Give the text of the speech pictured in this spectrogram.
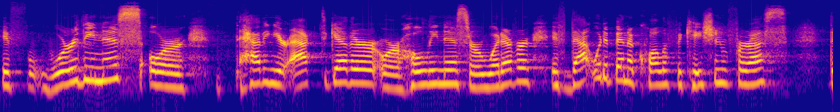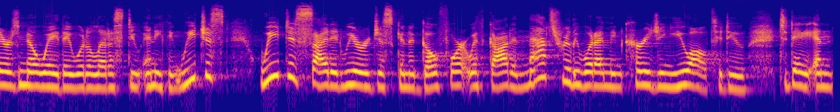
if worthiness or having your act together or holiness or whatever, if that would have been a qualification for us, there's no way they would have let us do anything. We just we decided we were just going to go for it with God, and that's really what I'm encouraging you all to do today. And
